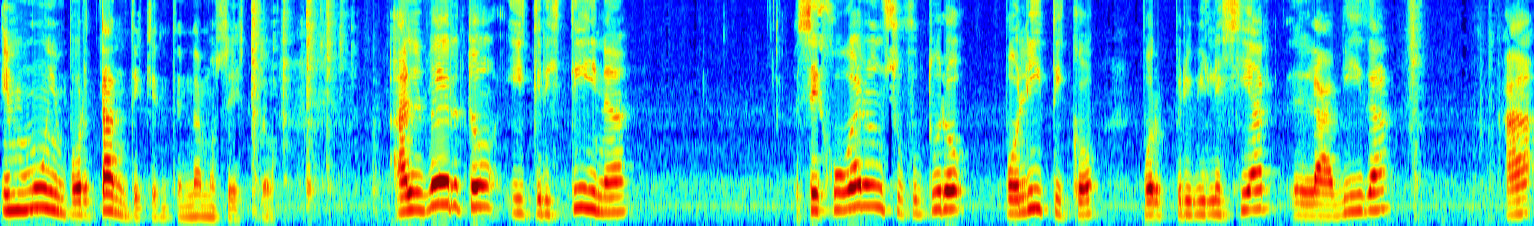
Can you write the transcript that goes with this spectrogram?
es muy importante que entendamos esto. Alberto y Cristina se jugaron su futuro político por privilegiar la vida a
